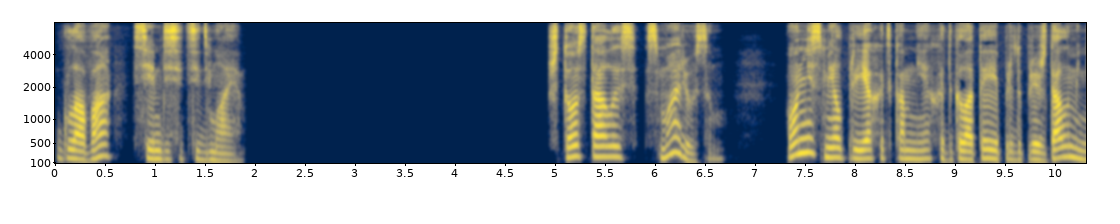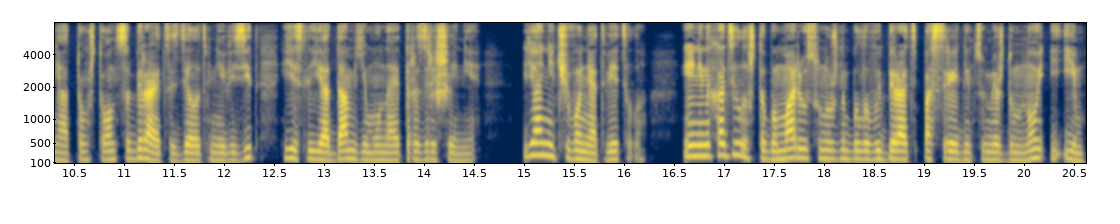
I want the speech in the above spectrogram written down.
Глава 77. Что сталось с Мариусом? Он не смел приехать ко мне, хоть Галатея предупреждала меня о том, что он собирается сделать мне визит, если я дам ему на это разрешение. Я ничего не ответила. Я не находила, чтобы Мариусу нужно было выбирать посредницу между мной и им,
